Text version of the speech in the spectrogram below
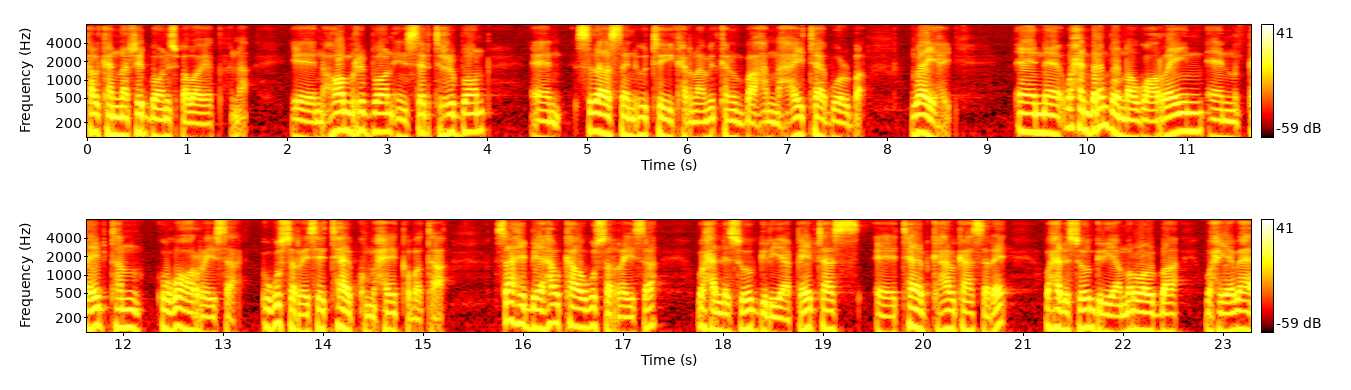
Halkanna ribonis baa loo yaqaanaa. Home ribon insert ribon sidaasaan u tegi karnaa midkan u baahannahay tab walba. Waayahay. Eh, waxaan baran doonaa ugu horeyn qeybtan ugu horeysa ugu sareysa taabku maxay qabataa saaxiib ee halkaa ugu sareysa waxaa la soo geliyaa qeybtaas taabka halkaa sare waxaa la soo geliyaa mar walba waxyaabaha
